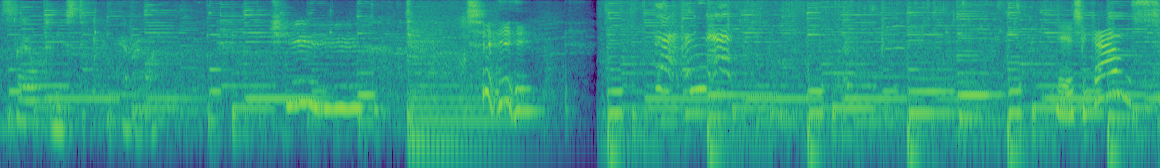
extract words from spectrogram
Stay optimistic, everyone. choo. Choo. Here she comes.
